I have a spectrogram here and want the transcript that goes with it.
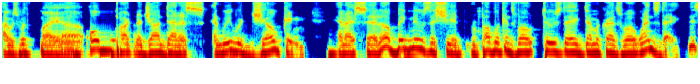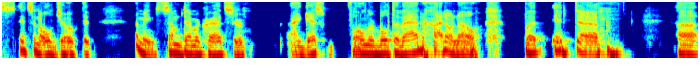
I was with my uh, old partner, John Dennis, and we were joking. And I said, Oh, big news this year. Republicans vote Tuesday, Democrats vote Wednesday. It's, it's an old joke that, I mean, some Democrats are, I guess, vulnerable to that. I don't know. But it, uh, uh,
